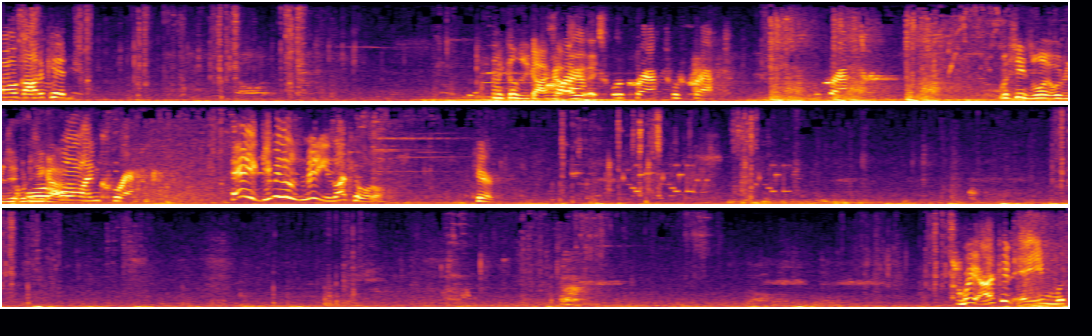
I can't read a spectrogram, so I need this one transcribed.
Oh, got a kid. Oh How many kills you got? Got- Cracked. We're cracked. We're cracked. We're cracked. What seems what, what, he- what does We're he got? on crack. Hey, give me those minis. I killed them. Here. Wait, I can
